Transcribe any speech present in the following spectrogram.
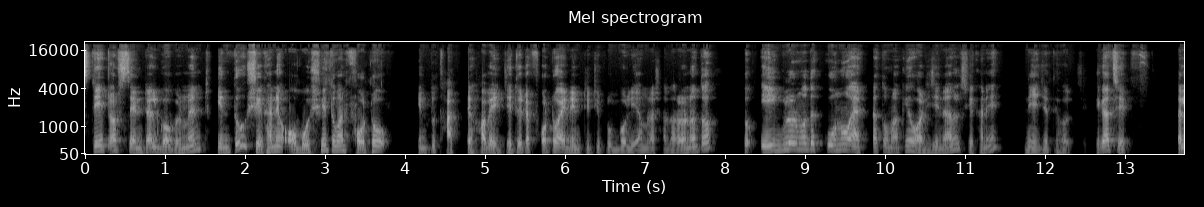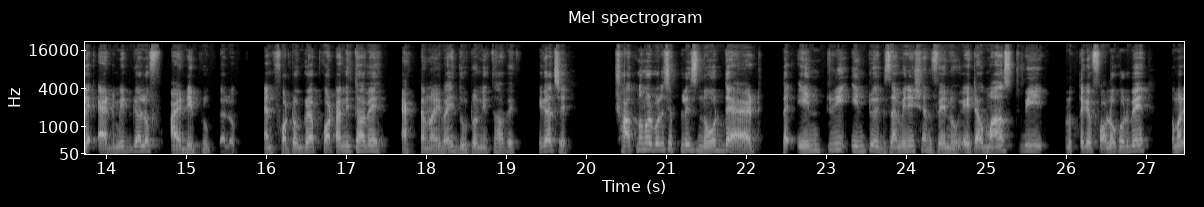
state or central government কিন্তু সেখানে অবশ্যই তোমার ফটো কিন্তু থাকতে হবে। যেহেতু এটা ফটো আইডেন্টিটি প্রুফ বলি আমরা সাধারণত। তো এইগুলোর মধ্যে কোনো একটা তোমাকে অরিজিনাল সেখানে নিয়ে যেতে হচ্ছে, ঠিক আছে? তাহলে অ্যাডমিট গেল আইডি প্রুফ গেল। অ্যান্ড ফটোগ্রাফ কটা নিতে হবে? একটা নয় ভাই, দুটো নিতে হবে, ঠিক আছে? সাত নম্বর বলেছে please note that the entry into examination venue এটা মাস্ট বি প্রত্যেকে ফলো করবে। তোমার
